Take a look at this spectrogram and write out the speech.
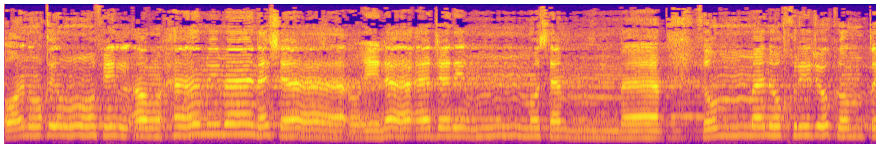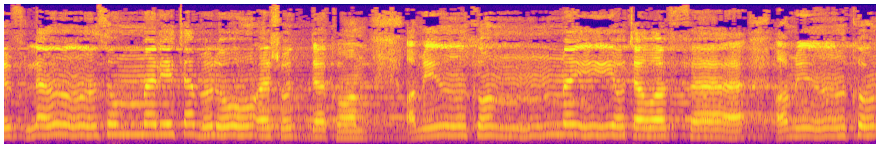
ونقر في الأرحام ما نشاء إلى أجل مسمى. ثم نخرجكم طفلا ثم لتبلوا أشدكم. ومنكم من يتوفى ومنكم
